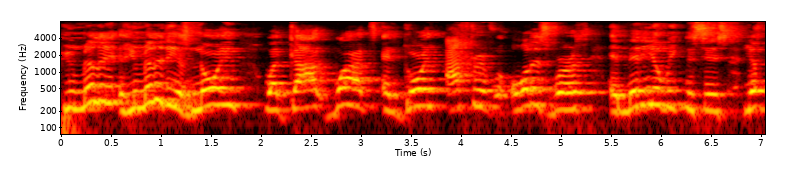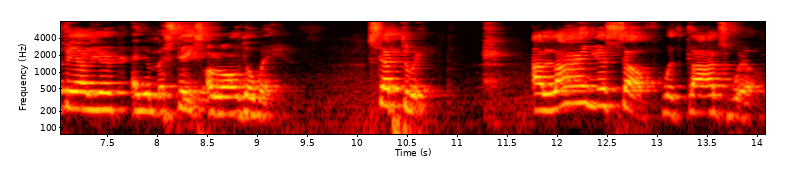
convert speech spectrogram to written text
Humility, humility is knowing what God wants and going after it for all it's worth, admitting your weaknesses, your failure, and your mistakes along the way. Step three align yourself with God's will.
